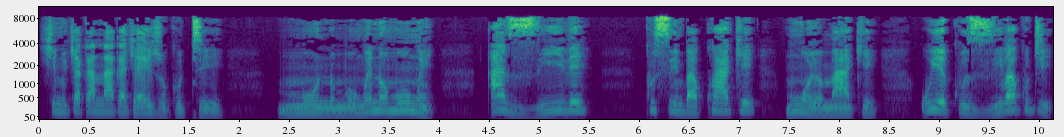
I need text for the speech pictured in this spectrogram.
chinhu chakanaka chaizvo kuti munhu mumwe nomumwe azive kusimba kwake mumwoyo make uye kuziva kuti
